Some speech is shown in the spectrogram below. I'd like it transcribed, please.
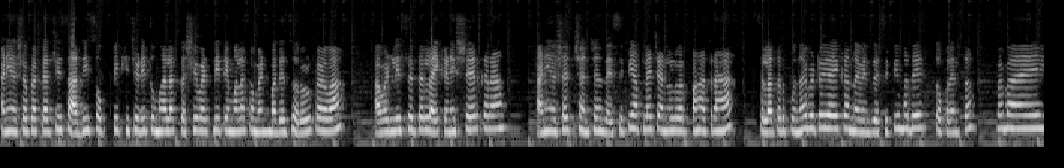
आणि अशा प्रकारची साधी सोपी खिचडी तुम्हाला कशी वाटली ते मला कमेंटमध्ये जरूर कळवा. आवडली असेल तर लाईक आणि शेअर करा. आणि अशाच छान छान रेसिपी आपल्या चॅनलवर पाहत राहा. चला तर पुन्हा भेटूया एका नवीन रेसिपीमध्ये तोपर्यंत बाय बाय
